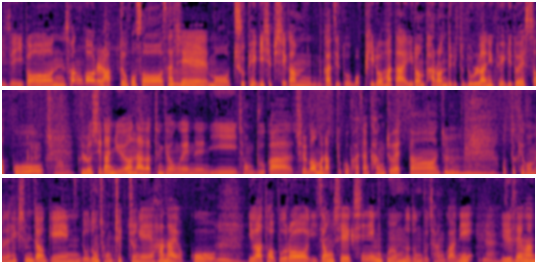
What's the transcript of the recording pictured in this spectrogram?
이제 이번 선거를 앞두고서 사실 음. 뭐주 120시간까지도 뭐 필요하다 이런 발언들이 또 논란이 되기도 했었고 그렇죠. 근로시간 유연화 음. 같은 경우에는 이 정부가 출범을 앞두고 가장 강조했던 좀 음. 어떻게 보면 핵심적인 노동 정책 중에 하나였고 음. 이와 더불어 이정식 신임 고용노동부 장관이 네. 일생활,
